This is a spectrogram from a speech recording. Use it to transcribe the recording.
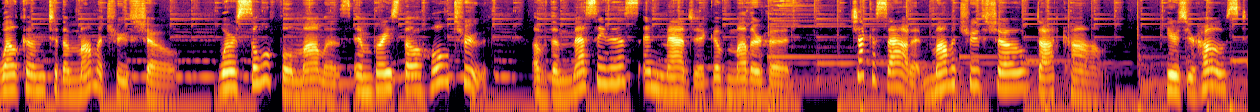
Welcome to the Mama Truth Show, where soulful mamas embrace the whole truth of the messiness and magic of motherhood. Check us out at mamatruthshow.com. Here's your host,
